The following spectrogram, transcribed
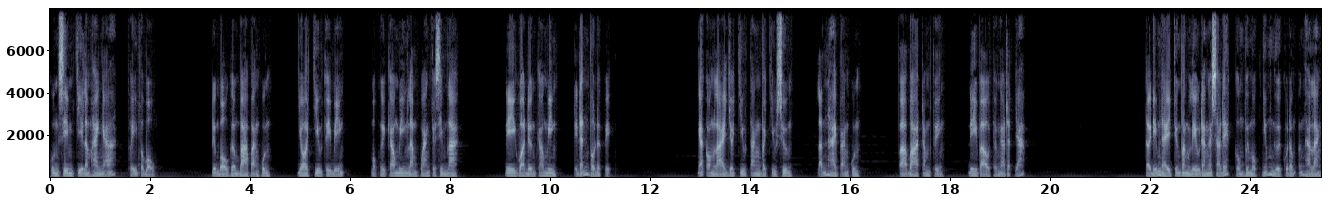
Quân Sim chia làm hai ngã, thủy và bộ. Đường bộ gồm 3 vạn quân do Chiêu Thủy Biện một người cao miên làm quan cho Simla, Đi qua đường cao miên Để đánh vào đất Việt. Ngã còn lại do Chiêu Tăng và Chiêu Sương Lãnh hai vạn quân Và 300 thuyền Đi vào theo ngã rạch giá. Thời điểm này Trương Văn Liệu đang ở Sa Đéc Cùng với một nhóm người của Đông Ấn Hà Lan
